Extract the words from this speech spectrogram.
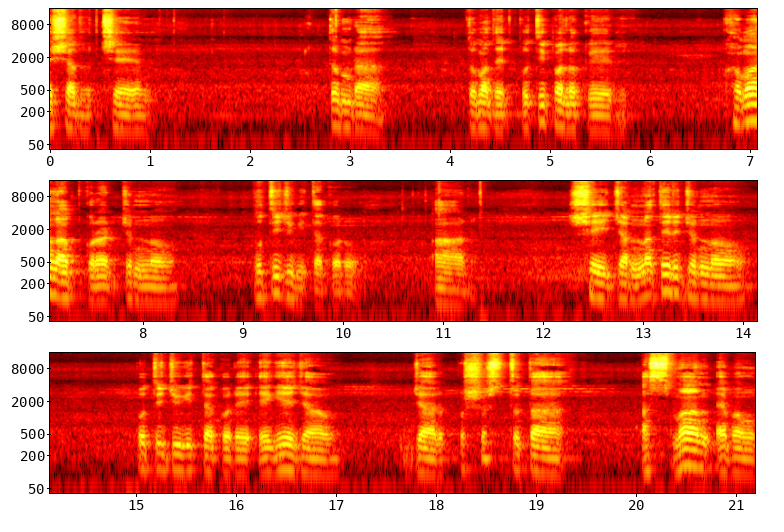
এরশাদ হচ্ছে তোমরা তোমাদের প্রতিপালকের ক্ষমা লাভ করার জন্য প্রতিযোগিতা করো আর সেই জান্নাতের জন্য প্রতিযোগিতা করে এগিয়ে যাও যার প্রশস্ততা আসমান এবং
